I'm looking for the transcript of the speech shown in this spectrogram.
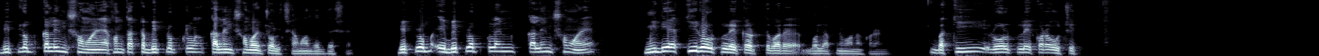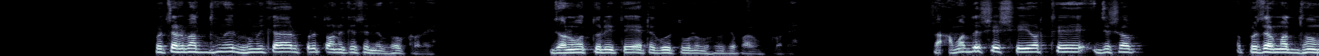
বিপ্লবকালীন সময়ে, এখন তো একটা বিপ্লবকালীন সময় চলছে আমাদের দেশে। বিপ্লব, এই বিপ্লবকালীন কালীন সময়ে মিডিয়া কি রোল প্লে করতে পারে বলে আপনি মনে করেন? বা কি রোল প্লে করা উচিত? প্রচার মাধ্যমের ভূমিকার উপরে তো অনেক কিছু নির্ভর করে। জনমত তৈরিতে এটা গুরুত্বপূর্ণ ভূমিকা পালন করে। তা আমাদের দেশে সেই অর্থে যেসব প্রচার মাধ্যম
